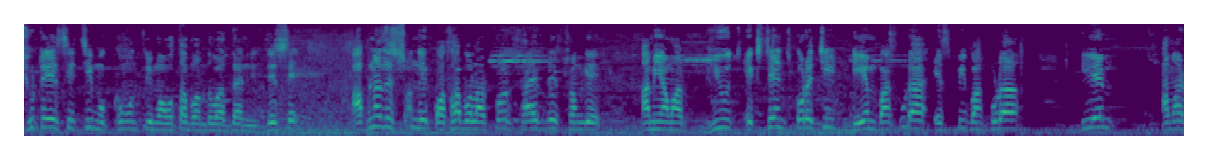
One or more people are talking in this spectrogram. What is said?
ছুটে এসেছি মুখ্যমন্ত্রী মমতা বন্দ্যোপাধ্যায়ের নির্দেশে। আপনাদের সঙ্গে কথা বলার পর সাহেবদের সঙ্গে আমি আমার ভিউজ এক্সচেঞ্জ করেছি। DM Bankura SP Bankura DM আমার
